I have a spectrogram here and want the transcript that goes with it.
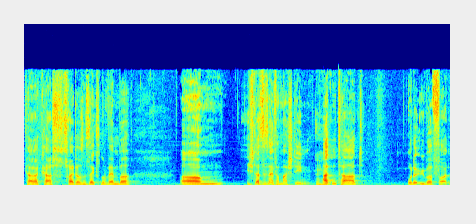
Caracas, 2006, November. Ähm, ich lasse es einfach mal stehen. Attentat oder Überfall.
